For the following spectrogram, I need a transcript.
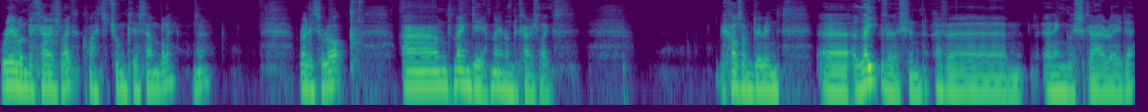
Rear undercarriage leg, quite a chunky assembly. Yeah. Ready to rock. And main gear, main undercarriage legs. Because I'm doing uh, a late version of um, an English Skyraider.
